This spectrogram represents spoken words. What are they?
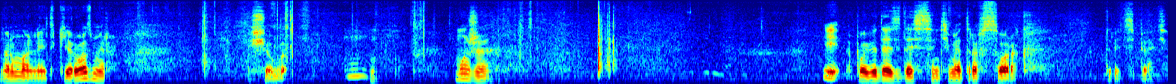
Нормальний такий розмір. Щоб може і повідець десь сантиметрів 40 35.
